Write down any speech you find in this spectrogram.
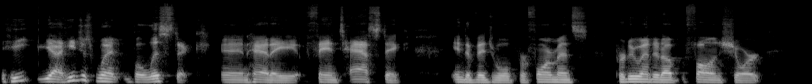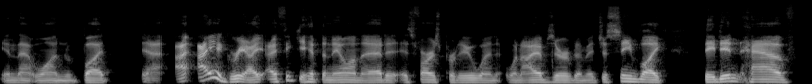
he yeah he just went ballistic and had a fantastic individual performance. Purdue ended up falling short in that one, but yeah, I, I agree. I, I think you hit the nail on the head as far as Purdue when when I observed them. It just seemed like they didn't have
